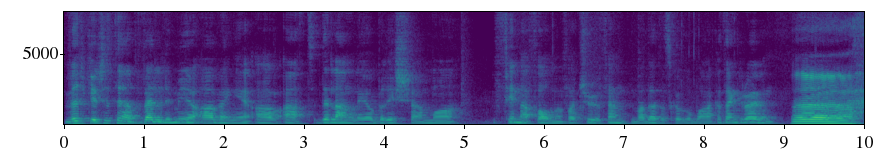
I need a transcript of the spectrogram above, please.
virker ikke til at veldig mye er avhengig av at Delanley og Berisha må finne formen fra 2015 for at dette skal gå bra. Hva tenker du, Øyvind? Uh,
